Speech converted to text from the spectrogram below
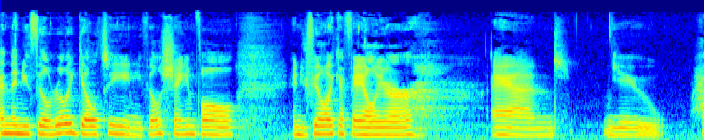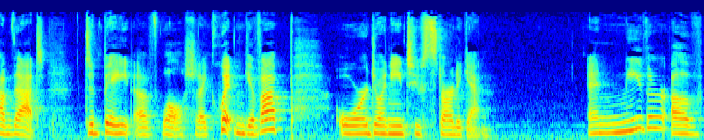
And then you feel really guilty and you feel shameful and you feel like a failure and you have that debate of, well, should I quit and give up or do I need to start again? And neither of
